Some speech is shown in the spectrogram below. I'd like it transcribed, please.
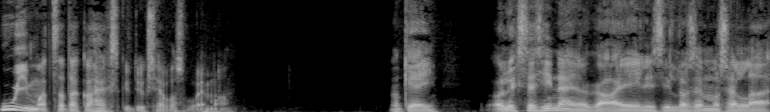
huimat 181 hevosvoimaa. Okei. Oliko se sinä, joka ajeli silloin semmoisella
